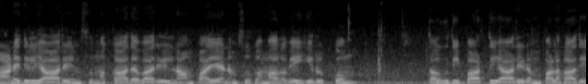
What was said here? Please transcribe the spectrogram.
மனதில் யாரையும் சுமக்காத வரையில் நாம் பயணம் சுகமாகவே இருக்கும். தகுதி பார்த்து யாரிடமும் பழகாதே.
